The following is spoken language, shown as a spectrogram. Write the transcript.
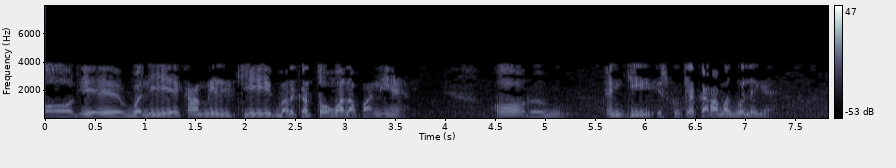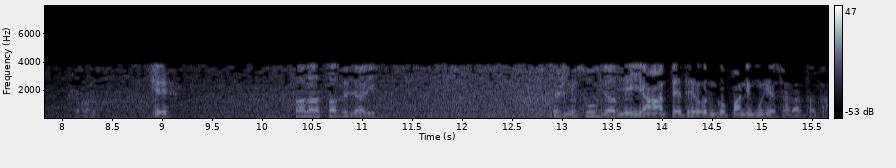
اور یہ ولی کامل کی برکتوں والا پانی ہے اور ان کی اس کو کیا کرامت بولیں گے کہ سال سے جاری یہ یہاں آتے تھے اور ان کو پانی میسر آتا تھا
